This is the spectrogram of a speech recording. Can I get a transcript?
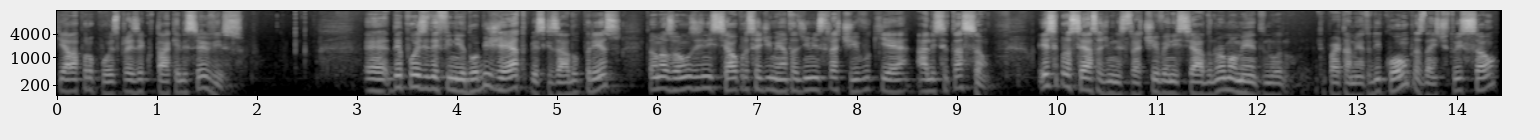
que ela propôs para executar aquele serviço. É, depois de definido o objeto, pesquisado o preço, então nós vamos iniciar o procedimento administrativo que é a licitação. Esse processo administrativo é iniciado normalmente no departamento de compras da instituição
